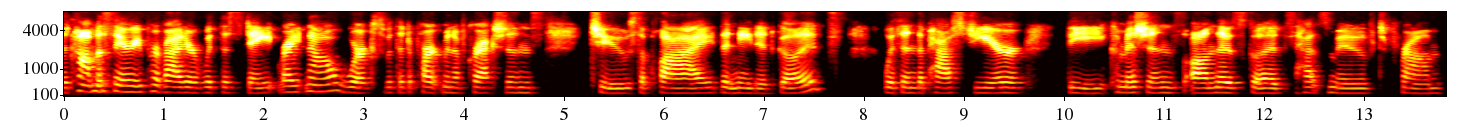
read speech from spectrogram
The commissary provider with the state right now works with the Department of Corrections to supply the needed goods. Within the past year, the commissions on those goods has moved from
